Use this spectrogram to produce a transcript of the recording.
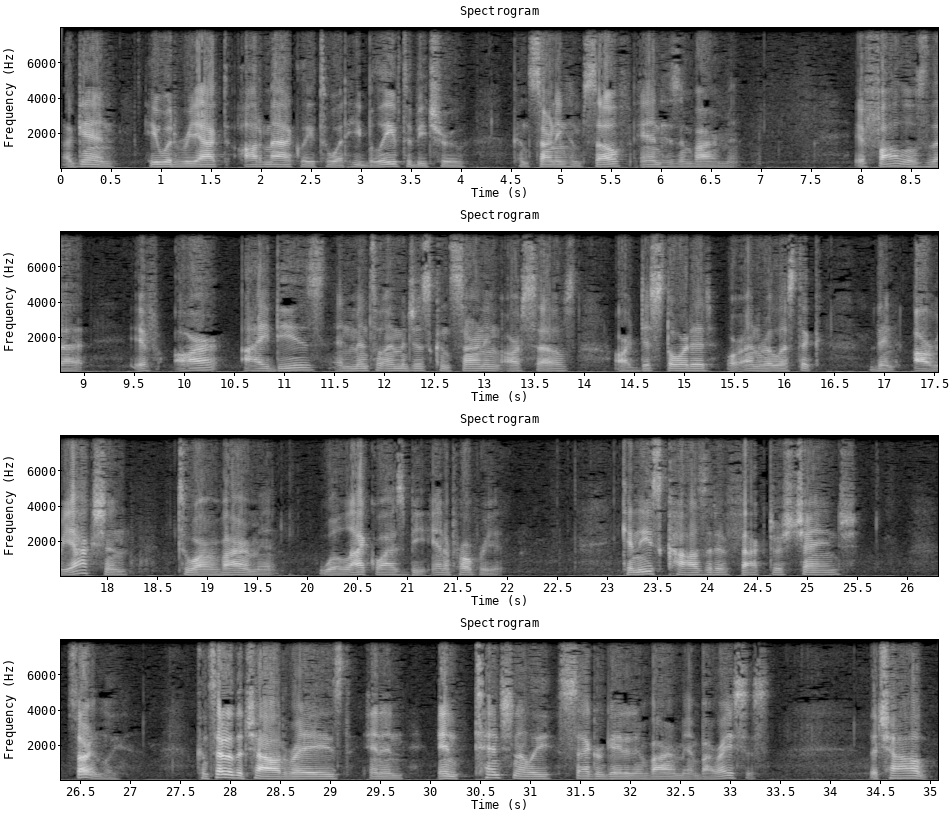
Again, he would react automatically to what he believed to be true concerning himself and his environment. It follows that if our ideas and mental images concerning ourselves are distorted or unrealistic, then our reaction to our environment will likewise be inappropriate. Can these causative factors change? Certainly. Consider the child raised in an intentionally segregated environment by racists. The child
